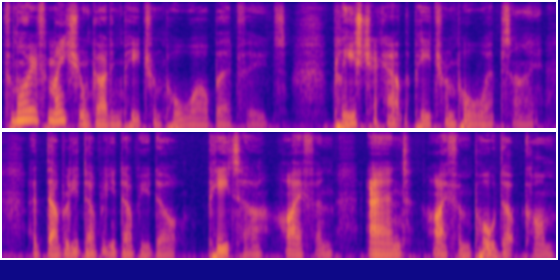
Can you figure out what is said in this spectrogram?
For more information regarding Peter and Paul Wild Bird Foods, please check out the Peter and Paul website at www.peter-and-paul.com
